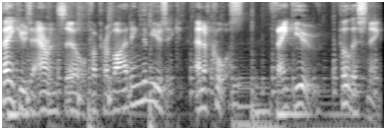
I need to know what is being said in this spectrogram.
Thank you to Aaron Searle for providing the music. And of course, thank you for listening.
